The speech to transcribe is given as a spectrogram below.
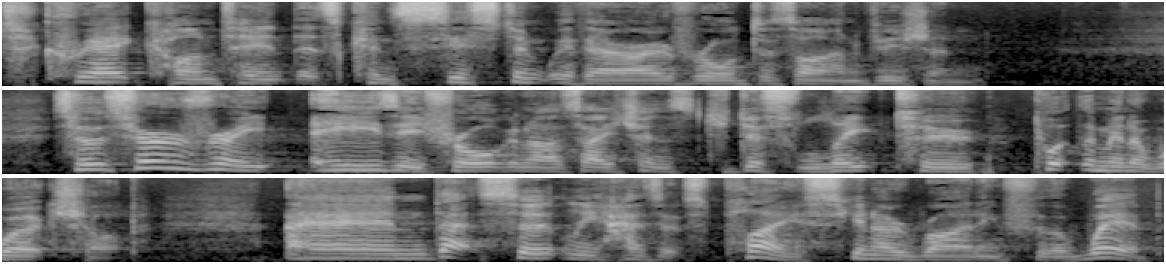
to create content that's consistent with our overall design vision. So it's very, very easy for organisations to just leap to put them in a workshop. And that certainly has its place, you know, writing for the web.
